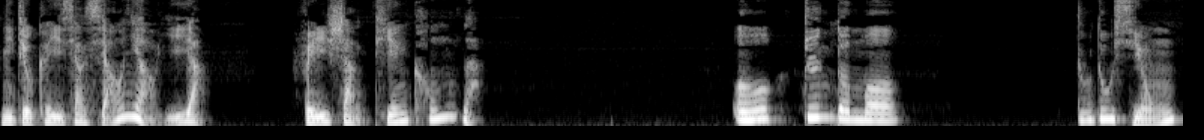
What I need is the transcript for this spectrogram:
你就可以像小鸟一样。”飞上天空了！哦，真的吗？嘟嘟熊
